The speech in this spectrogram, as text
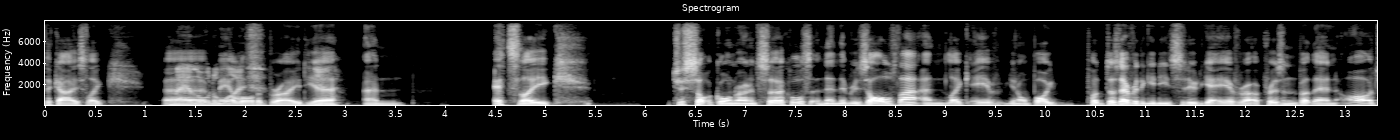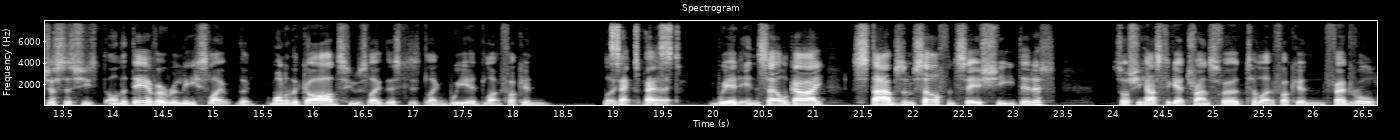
the guy's like uh, Mail order mail order bride yeah and it's like just sort of going around in circles and then they resolve that and like Ava, you know boyd put, does everything he needs to do to get ava out of prison but then oh just as she's on the day of her release like the one of the guards who's like this just like weird like fucking like Sex uh, pest. weird incel guy stabs himself and says she did it. So she has to get transferred to like fucking federal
